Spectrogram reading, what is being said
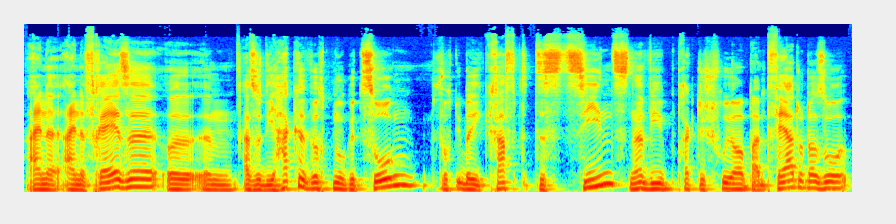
eine, eine Fräse, äh, ähm, also die Hacke wird nur gezogen, wird über die Kraft des Ziehens, ne, wie praktisch früher beim Pferd oder so.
